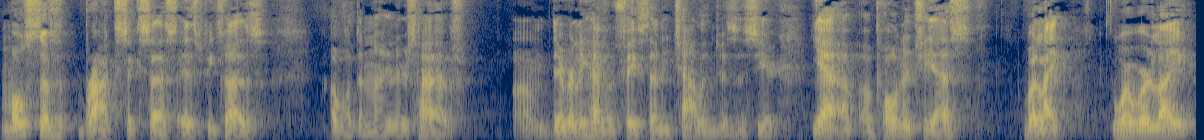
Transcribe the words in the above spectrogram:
most of Brock's success is because of what the Niners have. Um, they really haven't faced any challenges this year. Yeah, opponents, yes, but like where we're like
